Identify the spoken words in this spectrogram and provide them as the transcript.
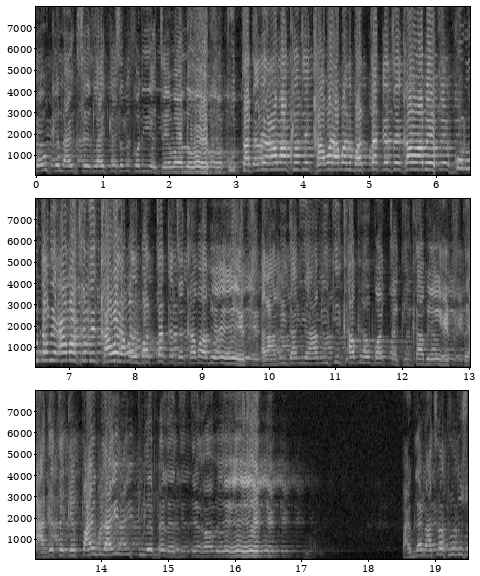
বউকে লাইকেশন করিয়েছে, বলো, কুত্তা জানে আমাকে যে খাওয়ায়, আমার বাচ্চাকে যে খাওয়াবে, গরু জানে আমাকে যে খাওয়ায়, আমার বাচ্চাকে যে খাওয়াবে, আর আমি জানি আমি কি খাব, বাচ্চা কি খাবে, তাই আগে থেকে পাইপ লাইন তুলে ফেলে দিতে হবে। পাইপ লাইন আছে না তুলে দিস?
